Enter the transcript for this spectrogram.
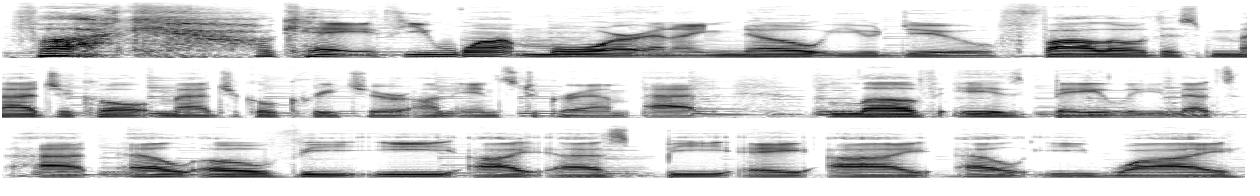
Fuck. Okay, if you want more, and I know you do, follow this magical, magical creature on Instagram at Love is Bailey. That's at L O V E I S B A I L E Y.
